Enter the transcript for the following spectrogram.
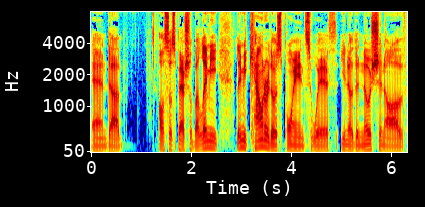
and uh, also special but let me let me counter those points with you know the notion of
